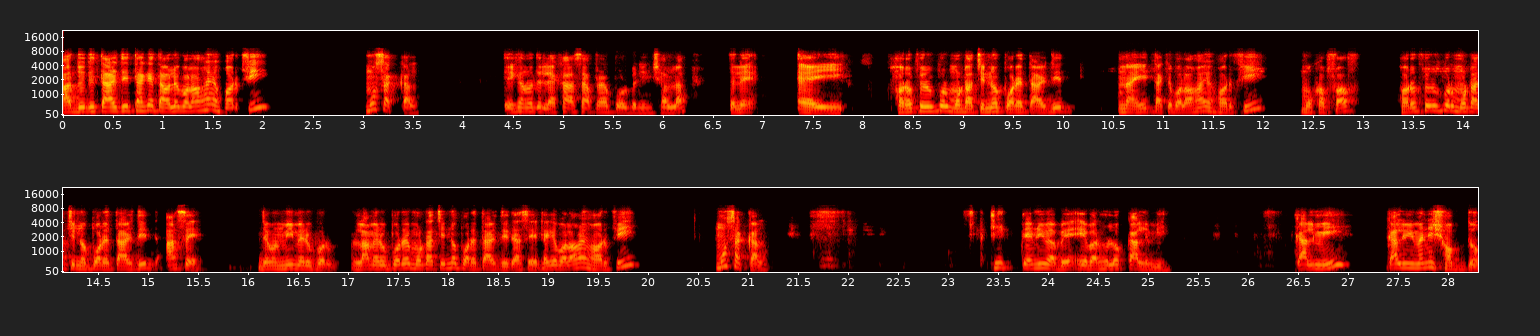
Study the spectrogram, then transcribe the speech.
আর যদি তাসদিদ থাকে, তাহলে বলা হয় হরফি মুসাক্কাল। এখানে মধ্যে লেখা আছে, আপনারা পড়বেন ইনশাল্লাহ তাহলে এই হরফের উপর মোটা চিহ্ন পরে তাসদিদ নাই, তাকে বলা হয় হরফি মুখাফফাফ। হরফের উপর মোটা চিহ্ন, পরে তাসদিদ আছে। যেমন মিমের উপর, লামের উপরে মোটা চিহ্ন, পরে তাসদিদ আছে। এটাকে বলা হয় হরফি মুসাক্কাল। ঠিক তেমনি ভাবে এবার হলো কালমি। কালমি কালমি মানে শব্দ।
